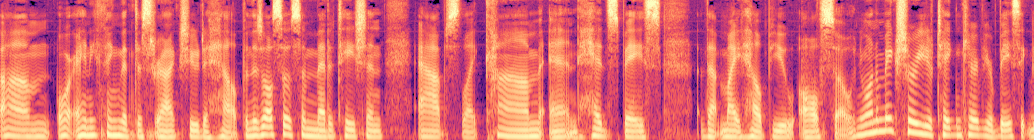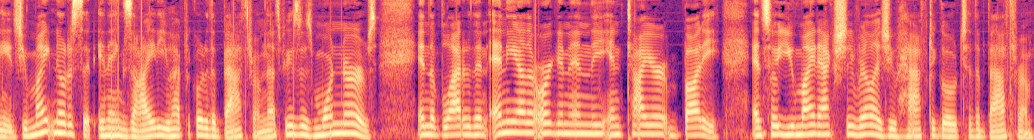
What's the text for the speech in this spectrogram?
um, or anything that distracts you to help. And there's also some meditation apps like Calm and Headspace that might help you also. And you want to make sure you're taking care of your basic needs. You might notice that in anxiety, you have to go to the bathroom. That's because there's more nerves in the bladder than any other organ in the entire body. And so you might actually realize you have to go to the bathroom.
